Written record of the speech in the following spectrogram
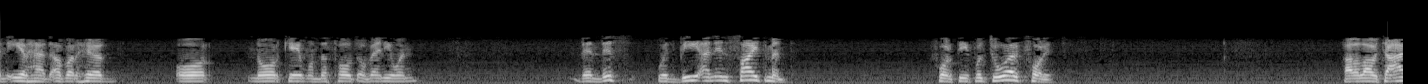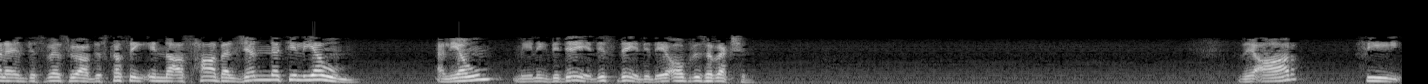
an ear had ever heard or nor came on the thought of anyone, then this would be an incitement for people to work for it. قال الله تعالى in this verse we are discussing إن أصحاب الجنة اليوم اليوم meaning the day this day the day of resurrection they are في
